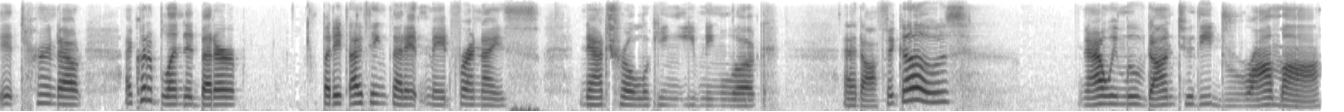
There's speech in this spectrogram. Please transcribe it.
it turned out I could have blended better but it I think that it made for a nice natural looking evening look and off it goes now we moved on to the drama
